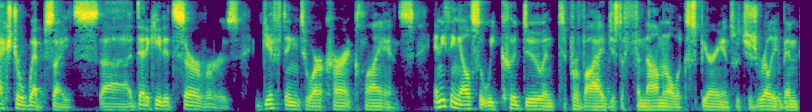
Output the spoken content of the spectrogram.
extra websites, uh, dedicated servers, gifting to our current clients, anything else that we could do and to provide just a phenomenal experience, which has really been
